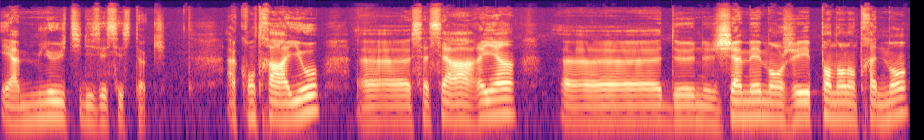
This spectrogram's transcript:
et à mieux utiliser ses stocks. A contrario, euh, ça sert à rien euh, de ne jamais manger pendant l'entraînement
